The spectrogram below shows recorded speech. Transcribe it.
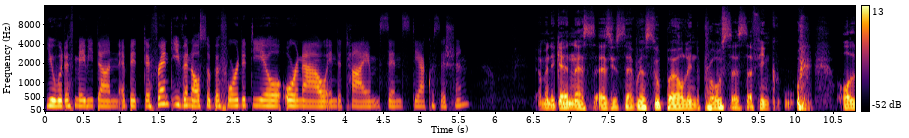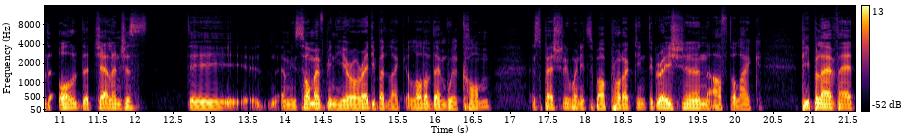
you would have maybe done a bit different, even also before the deal or now in the time since the acquisition? I mean, again, as as you said, we are super early in the process. I think all the, all the challenges, they, I mean, some have been here already, but like a lot of them will come, especially when it's about product integration. After like people have had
